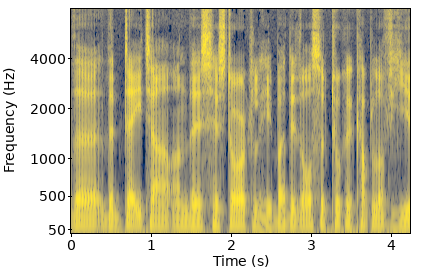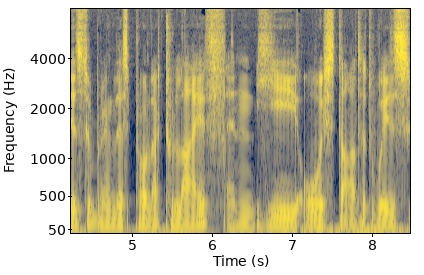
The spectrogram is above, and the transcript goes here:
the the data on this historically, but it also took a couple of years to bring this product to life. And he always started with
